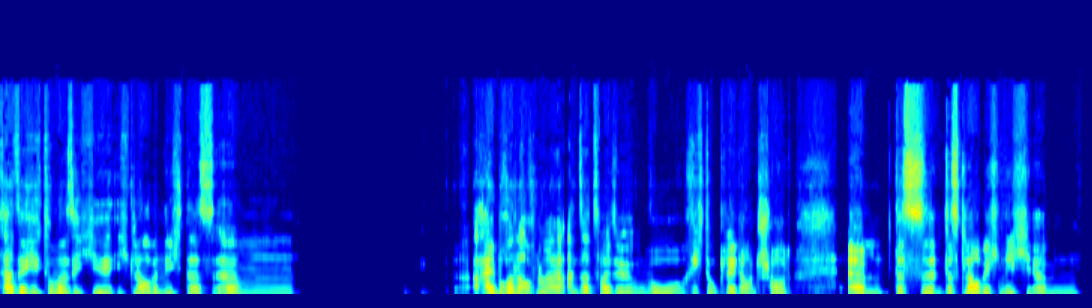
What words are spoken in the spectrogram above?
tatsächlich, Thomas, ich, ich glaube nicht, dass ähm, Heilbronn auch nur ansatzweise irgendwo Richtung Playdown schaut. Ähm, das das glaube ich nicht. Ähm,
